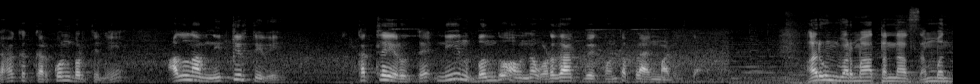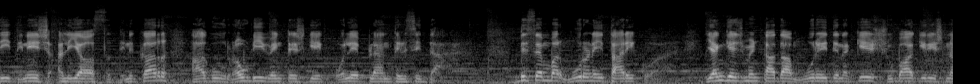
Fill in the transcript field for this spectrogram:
ಜಾಗಕ್ಕೆ ಕರ್ಕೊಂಡು ಬರ್ತೀನಿ. ಅಲ್ಲಿ ನಾವು ನಿಂತಿರ್ತೀವಿ. ಕತ್ಲೆ ಇರುತ್ತೆ. ನೀನು ಬಂದು ಅವನ್ನ ಹೊಡೆದಾಕಬೇಕು ಅಂತ ಪ್ಲ್ಯಾನ್ ಮಾಡಿರ್ತಾರೆ ಅರುಣ್ ವರ್ಮಾ, ತನ್ನ ಸಂಬಂಧಿ ದಿನೇಶ್ ಅಲಿಯಾಸ್ ದಿನಕರ್ ಹಾಗೂ ರೌಡಿ ವೆಂಕಟೇಶ್ಗೆ ಕೊಲೆ ಪ್ಲಾನ್ ತಿಳಿಸಿದ್ದ. ಡಿಸೆಂಬರ್ ಮೂರನೇ ತಾರೀಕು, ಎಂಗೇಜ್ಮೆಂಟ್ ಆದ ಮೂರೇ ದಿನಕ್ಕೆ ಶುಭಾ ಗಿರೀಶ್ನ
